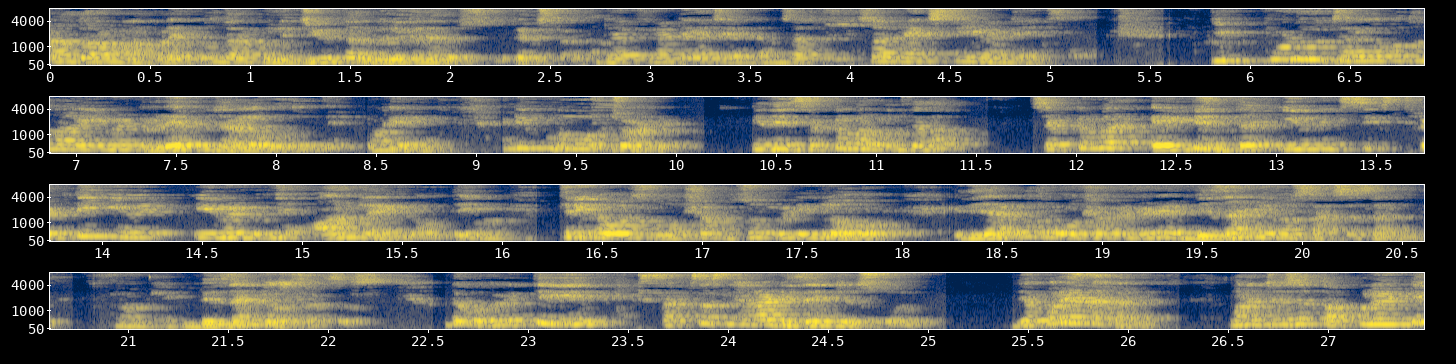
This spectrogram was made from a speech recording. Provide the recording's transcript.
నా ద్వారా మన ప్రయత్నం ద్వారా కొన్ని జీవితాలు వెలుగునేది వస్తుంది ఖచ్చితంగా. డెఫినెట్గా చేద్దాం సార్ సో నెక్స్ట్ ఈవెంట్ ఏంటి సార్ ఇప్పుడు జరగబోతున్న ఈవెంట్ రేపు జరగబోతుంది ఓకే అంటే ఇప్పుడు చూడండి ఇది సెప్టెంబర్ మంత్ కదా? September eighteenth evening six thirty event ఉంది ఆన్లైన్లో ఉంది. త్రీ అవర్స్ వర్క్షాప్ జూమ్ మీటింగ్లో ఇది జరగబోతున్న వర్క్షాప్ ఏంటంటే డిజైన్ యువర్ సక్సెస్ అనేది ఓకే డిజైన్ యువర్ సక్సెస్ అంటే ఒక వ్యక్తి సక్సెస్ని ఎలా డిజైన్ చేసుకోవాలి? ఎవరైనా కానీ మనం చేసే తప్పులు ఏంటి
